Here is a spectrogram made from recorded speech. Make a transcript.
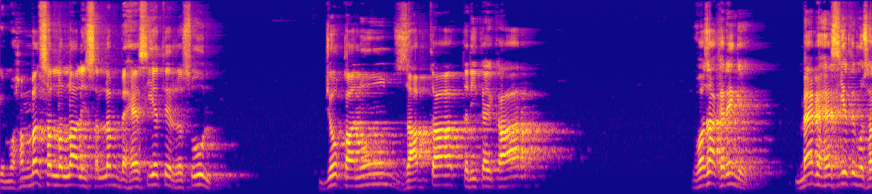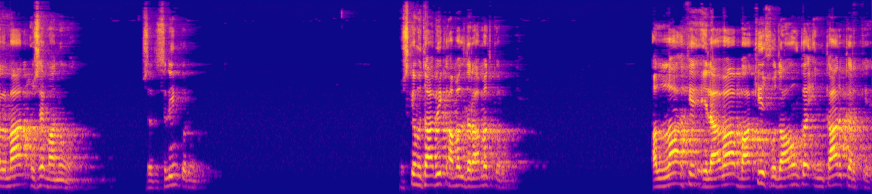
کہ محمد صلی اللہ علیہ وسلم بحیثیت رسول، جو قانون، ضابطہ طریقۂ کار وضع کریں گے، میں بحیثیت مسلمان اسے مانوں گا، اسے تسلیم کروں گا۔ اس کے مطابق عمل درآمد کروں گا۔ اللہ کے علاوہ باقی خداؤں کا انکار کر کے،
